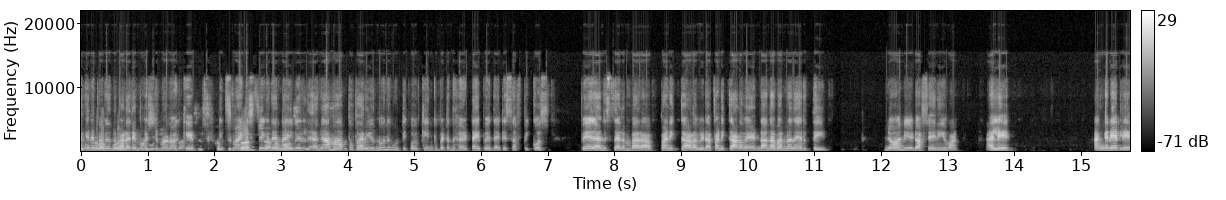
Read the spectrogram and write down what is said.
അങ്ങനെ പറയുന്നത് വളരെ മോശമാണ്. Okay it's my mistake then I will ഞാൻ മാപ്പ് പറയുന്നു എന്ന് എനിക്ക് പെട്ടെന്ന് ഹേർട്ട് ആയി പോയി. ദാറ്റ് ഇസ് ഓഫ് ബിക്കോസ് പേരാണ് സ്ഥലം പറ. പണിക്കാളെ വിടാ. പണിക്കാളെ വേണ്ടാന്നാ പറഞ്ഞ നേരത്തെ. No need of any one അല്ലേ? അങ്ങനെയല്ലേ?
